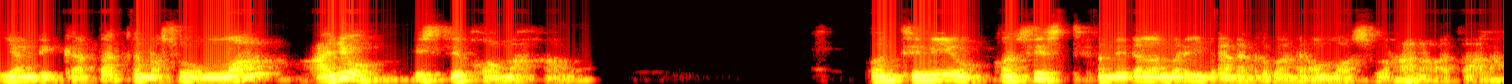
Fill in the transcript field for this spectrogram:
yang dikatakan Rasulullah, ayo istiqomah kamu. Continue, konsisten di dalam beribadah kepada Allah Subhanahu wa taala.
